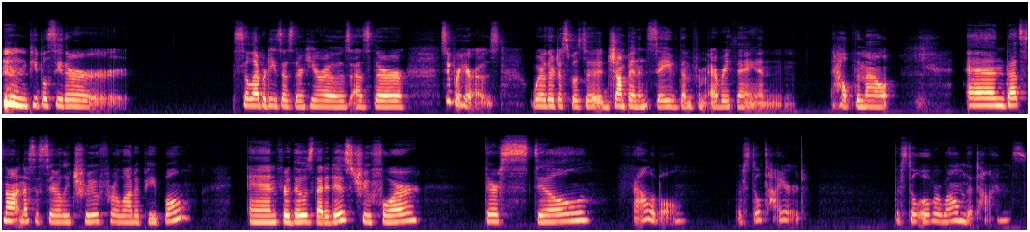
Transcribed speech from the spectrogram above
people see their celebrities as their heroes, as their superheroes, where they're just supposed to jump in and save them from everything and help them out. And that's not necessarily true for a lot of people. And for those that it is true for, they're still fallible. They're still tired. They're still overwhelmed at times.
